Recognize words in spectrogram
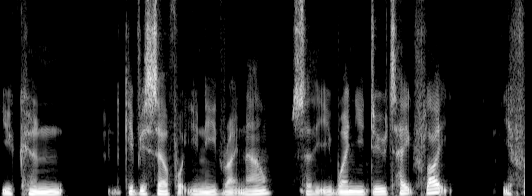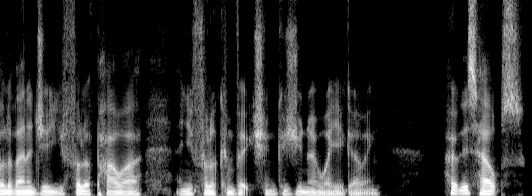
You can give yourself what you need right now so that you, when you do take flight, you're full of energy, you're full of power, and you're full of conviction because you know where you're going. Hope this helps.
